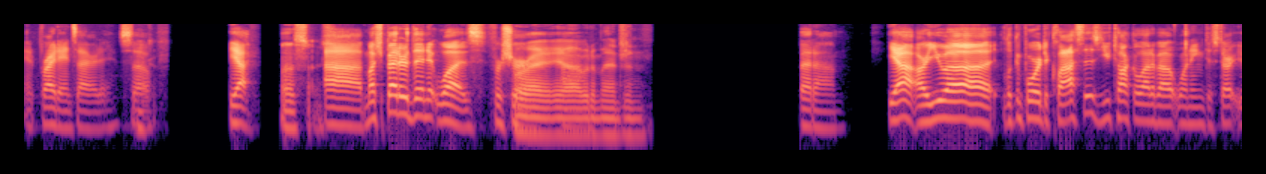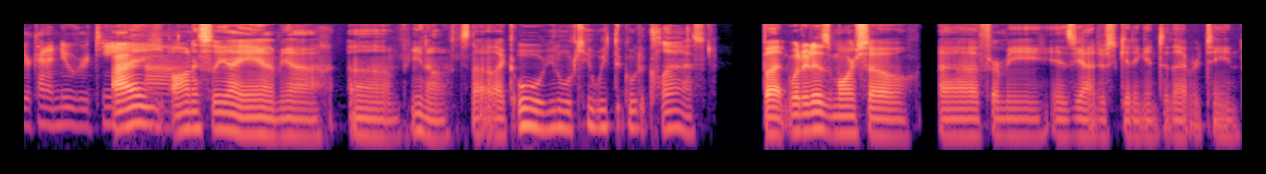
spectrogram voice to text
and Friday and Saturday. So Okay. yeah, That's nice. uh, much better than it was for sure. Right. Yeah, I Um, would imagine. But um, yeah, are you uh looking forward to classes? You talk a lot about wanting to start your kind of new routine. I um, honestly, I am. Yeah. Um, you know, it's not like, oh, you know, I can't wait to go to class. But what it is more so, uh, for me is yeah, just getting into that routine.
